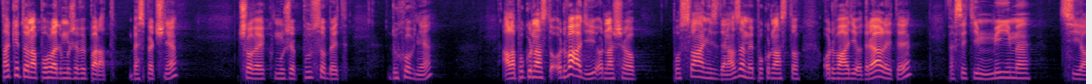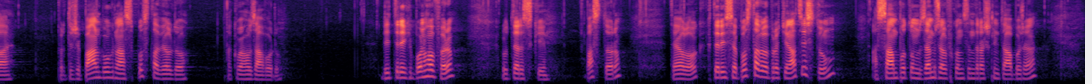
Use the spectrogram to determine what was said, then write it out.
Taky to na pohled může vypadat bezpečně, člověk může působit duchovně, ale pokud nás to odvádí od našeho poslání zde na zemi, pokud nás to odvádí od reality, tak si tím míjíme cíle, protože Pán Bůh nás postavil do takového závodu. Dietrich Bonhoeffer, luterský pastor, teolog, který se postavil proti nacistům a sám potom zemřel v koncentračním táboře,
